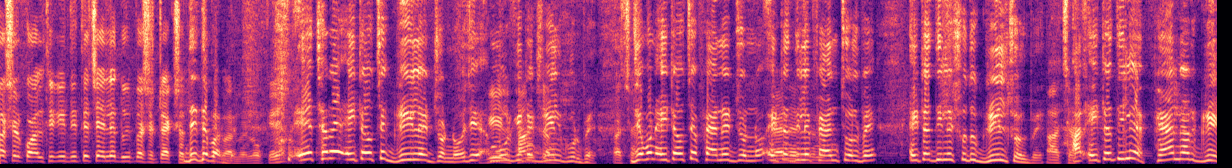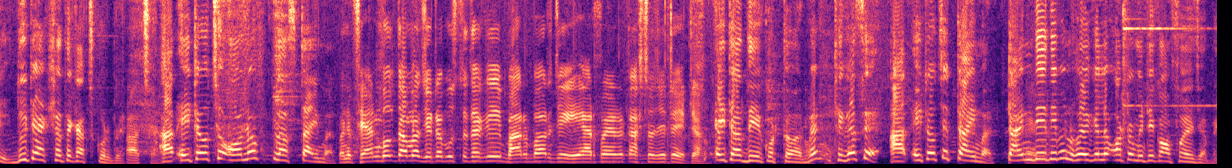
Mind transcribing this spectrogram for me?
পাশের কয়েল থেকে দিতে চাইলে দুই পাশে ট্যাক্স দিতে পারবেন। ওকে এছাড়া এটা হচ্ছে গ্রিলের জন্য ওই যে মুরগিটা গ্রিল ঘুরবে। আচ্ছা। যেমন এটা হচ্ছে ফ্যানের জন্য এটা দিলে ফ্যান চলবে এটা দিলে শুধু গ্রিল চলবে। আচ্ছা, আর এটা দিলে ফ্যান আর গ্রিল দুইটা একসাথে কাজ করবে। আচ্ছা। আর এটা হচ্ছে অন অফ প্লাস টাইমার। মানে ফ্যান বলতে আমরা যেটা বুঝতে থাকি বারবার যে এয়ার ফ্রায়ারের কাজটা যেটা এটা। এটা দিয়ে করতে পারবেন ঠিক আছে? আর এটা হচ্ছে টাইমার। টাইম দিয়ে দিবেন হয়ে গেলে অটোমেটিক অফ হয়ে যাবে।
